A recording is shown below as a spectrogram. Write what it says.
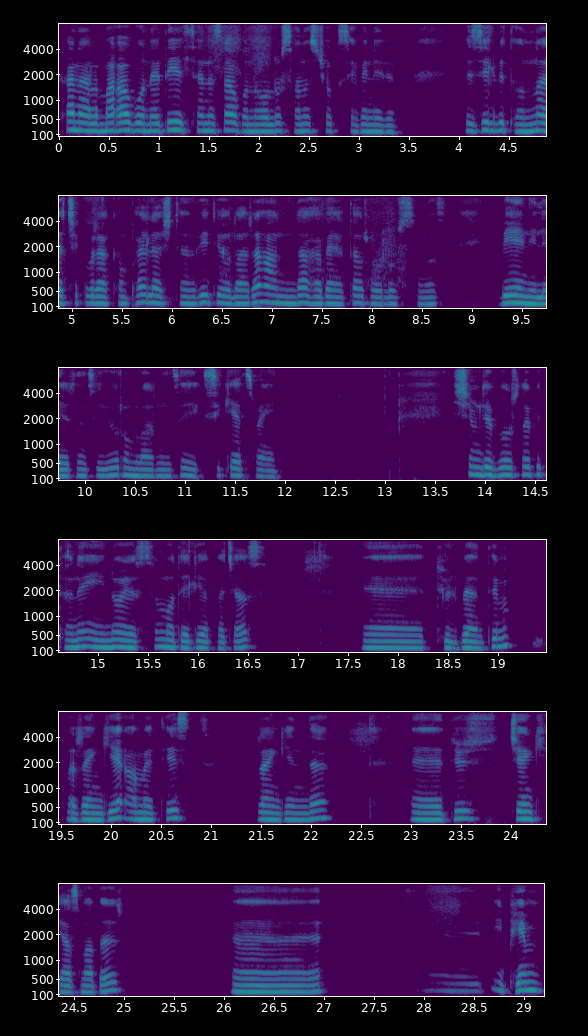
Kanalıma abone değilseniz abone olursanız çok sevinirim. Zil butonunu açık bırakın. Paylaştığım videoları anında haberdar olursunuz. Beğenilerinizi, yorumlarınızı eksik etmeyin. Şimdi burada bir tane iğne oyası modeli yapacağız. Ee, tülbentim rengi ametist renginde e, düz cenk yazmadır. E, ipim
